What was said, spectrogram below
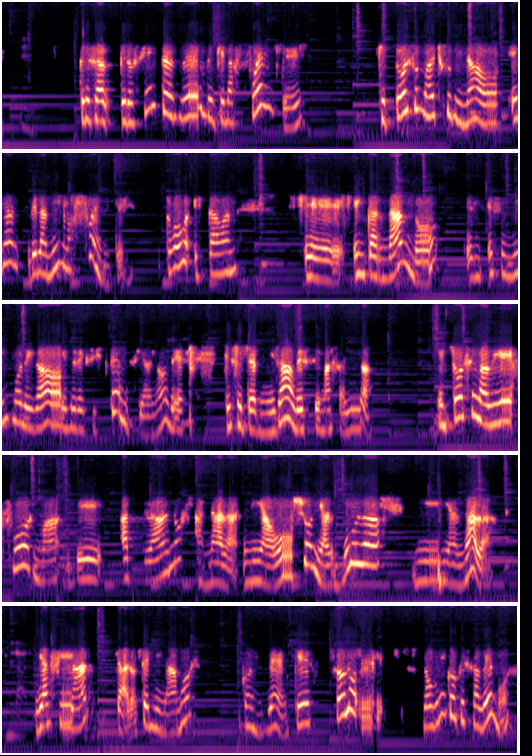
Pero, pero sin perder de que la fuente, que todos esos maestros iluminados eran de la misma fuente. Todos estaban eh, encarnando en ese mismo legado que es de la existencia, ¿no? de, de esa eternidad, de ese más allá. Entonces no había forma de apegarnos a nada, ni a Osho, ni al Buda, ni, a nada. Y al final, claro, terminamos con Zen, que es solo lo único que sabemos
